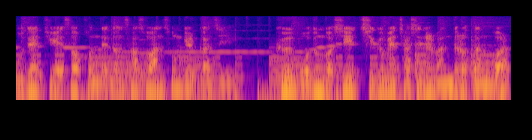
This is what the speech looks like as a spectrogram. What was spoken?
무대 뒤에서 건네던 사소한 손길까지 그 모든 것이 지금의 자신을 만들었다는 걸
